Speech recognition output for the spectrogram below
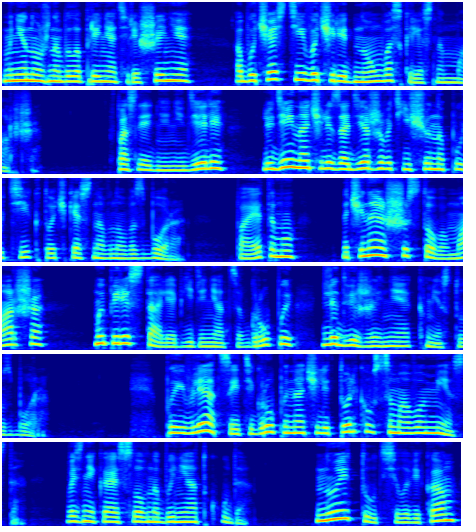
Мне нужно было принять решение – об участии в очередном воскресном марше. В последние недели людей начали задерживать еще на пути к точке основного сбора. Поэтому, начиная с шестого марша, мы перестали объединяться в группы для движения к месту сбора. Появляться эти группы начали только у самого места, возникая словно бы ниоткуда. Но и тут силовикам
